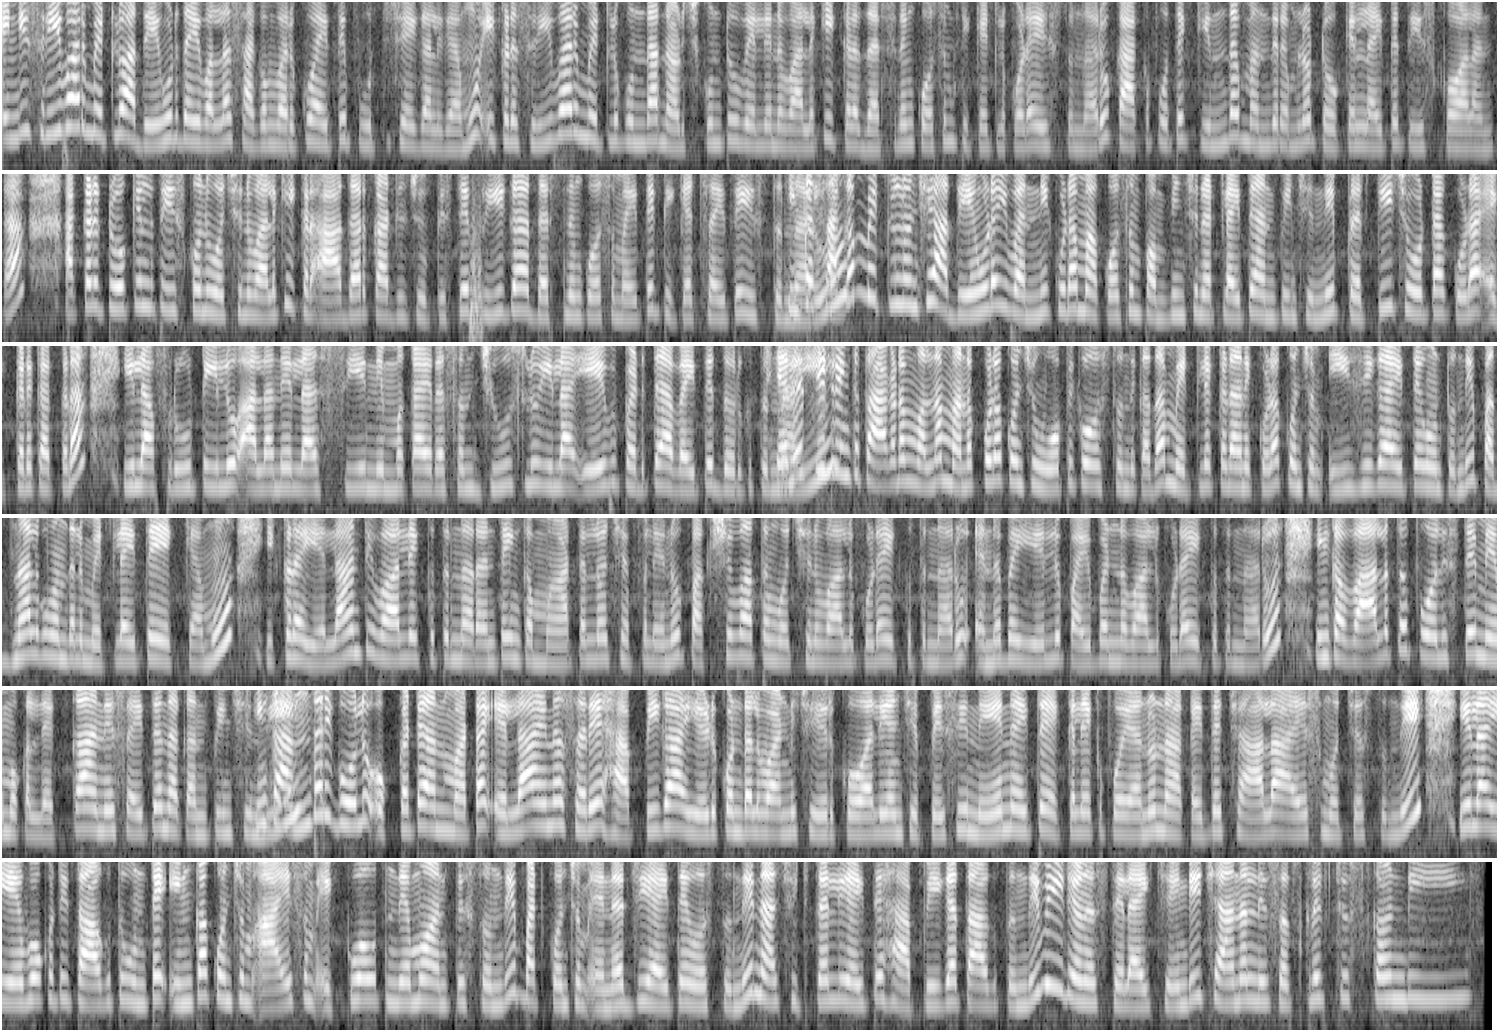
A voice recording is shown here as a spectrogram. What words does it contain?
అండి శ్రీవారి మెట్లు ఆ దేవుడి దయ వల్ల సగం వరకు అయితే పూర్తి చేయగలిగాము. ఇక్కడ శ్రీవారి మెట్లు గుండా నడుచుకుంటూ వెళ్ళిన వాళ్ళకి ఇక్కడ దర్శనం కోసం టికెట్లు కూడా ఇస్తున్నారు. కాకపోతే కింద మందిరంలో టోకెన్లు అయితే తీసుకోవాలంట. అక్కడ టోకెన్లు తీసుకొని వచ్చిన వాళ్ళకి ఇక్కడ ఆధార్ కార్డులు చూపిస్తే ఫ్రీగా దర్శనం కోసం అయితే టికెట్స్ అయితే ఇస్తున్నారు. సగం మెట్ల నుంచి ఆ దేవుడు ఇవన్నీ కూడా మా కోసం పంపించినట్లయితే అనిపించింది. ప్రతి చోట కూడా ఎక్కడికక్కడ ఇలా ఫ్రూటీలు అలానే లస్సీ నిమ్మకాయ రసం జ్యూస్లు ఇలా ఏవి పడితే అవి అయితే దొరుకుతున్నాయి. ఎనర్జీ డ్రింక్ తాగడం వల్ల మనకు కూడా కొంచెం ఓపిక వస్తుంది కదా. మెట్లు ఎక్కడానికి కూడా కొంచెం ఈజీగా అయితే ఉంటుంది. పద్నాలుగు వందల మెట్లు అయితే ఎక్కాము. ఇక్కడ ఎలాంటి వాళ్ళు ఎక్కుతున్నారంటే ఇంకా మాటల్లో చెప్పలేను. పక్షవాతం వచ్చిన వాళ్ళు కూడా ఎక్కుతున్నారు. ఎనభై ఏళ్ళు పైబడిన వాళ్ళు కూడా ఎక్కుతున్నారు. ఇంకా వాళ్ళతో పోలిస్తే మేము ఒక లెక్క అనేసి అయితే నాకు అనిపించింది. ఇంకా అందరి గోలు ఒక్కటే అన్నమాట. ఎలా అయినా సరే హ్యాపీగా ఆ ఏడుకొండల వాడిని చేరుకోవాలి అని చెప్పేసి నేనైతే ఎక్కలేకపోయాను. నాకైతే చాలా ఆయాసం వచ్చేస్తుంది. ఇలా ఏవో ఒకటి తాగుతూ ఉంటే ఇంకా కొంచెం ఆయాసం ఎక్కువ అవుతుందేమో అనిపిస్తుంది. బట్ కొంచెం ఎనర్జీ అయితే వస్తుంది. నా చిట్టి తల్లి అయితే హ్యాపీగా తాగుతుంది. వీడియో నచ్చితే లైక్ చేయండి. ఛానల్ని సబ్స్క్రైబ్ చేసుకోండి.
